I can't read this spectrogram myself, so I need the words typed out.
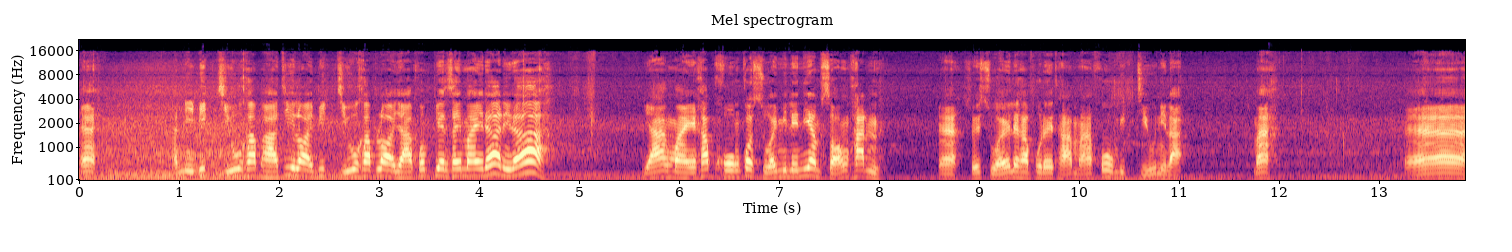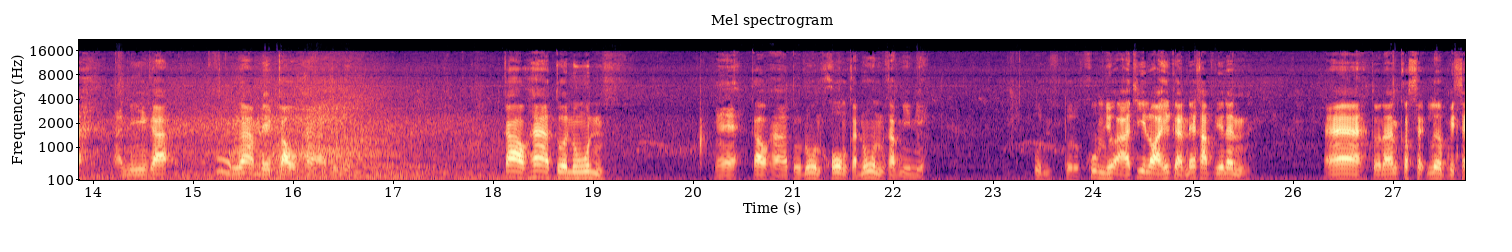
เอะอันนี้บิ๊กจิ๋วครับอ่าที่ลอยบิ๊กจิ๋วครับลอยยางผมเปลี่ยนใส่ใหม่เด้อนี่เด้อยางใหม่ครับโครงก็สวยมิเลเนียม2,000อ่าสวยๆเลยครับผู้ใดถามหาโค้งบิ๊กจิ๋วนี่ละมาอ่าอันนี้ก็งามเลยเก่าหาตัวนี้เก้าห้าตัวนูน เนี่ยเก้าหาตัวนู่นโค้งกับนู่นครับนี่นี่ปุ่นตัวคุ้มอยู่อาที่ลอยขึ้นกันได้ครับอยู่นั่นอ่าตัวนั้นก็เริ่มเป็นส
